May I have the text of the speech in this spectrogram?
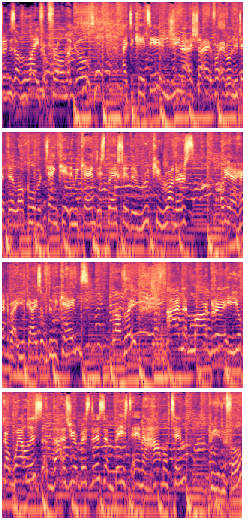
Strings of Life from Go. Hi to Katie. And Gina, a shout out for everyone who did their local open 10k at the weekend, especially the rookie runners. Oh, yeah, I heard about you guys over the weekend. Lovely. And Margaret Yoga Wellness, that is your business, based in Hamilton. Beautiful.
